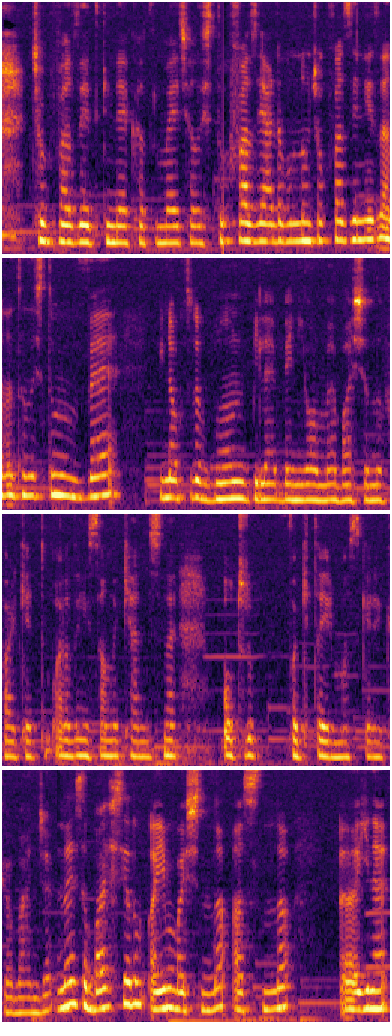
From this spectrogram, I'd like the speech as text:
çok fazla etkinliğe katılmaya çalıştım. Çok fazla yerde bulundum, çok fazla yeni insanlarla tanıştım ve bir noktada bunun bile beni yormaya başladığını fark ettim. Arada insan da kendisine oturup vakit ayırması gerekiyor bence. Neyse başlayalım. Ayın başında aslında e, yine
